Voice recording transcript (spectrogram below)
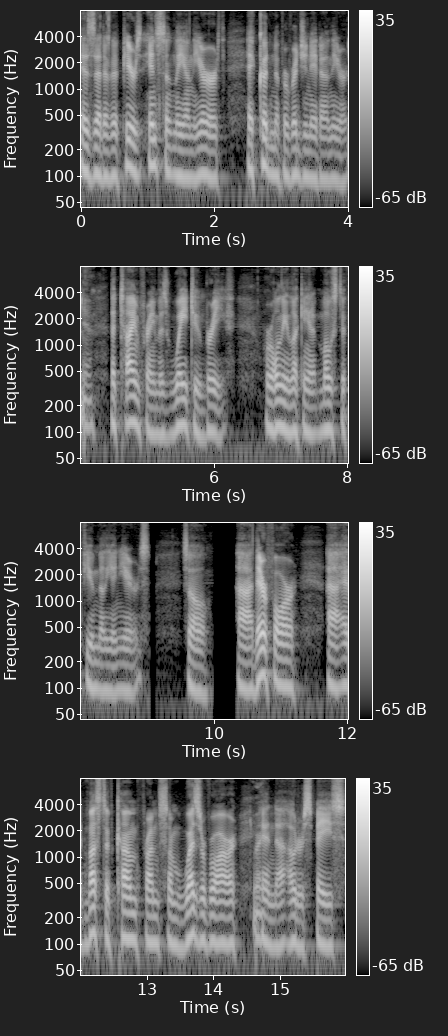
is that if it appears instantly on the earth, it couldn't have originated on the earth. Yeah. The time frame is way too brief. We're only looking at most a few million years. So, uh, therefore, uh, it must have come from some reservoir Right. in uh, outer space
